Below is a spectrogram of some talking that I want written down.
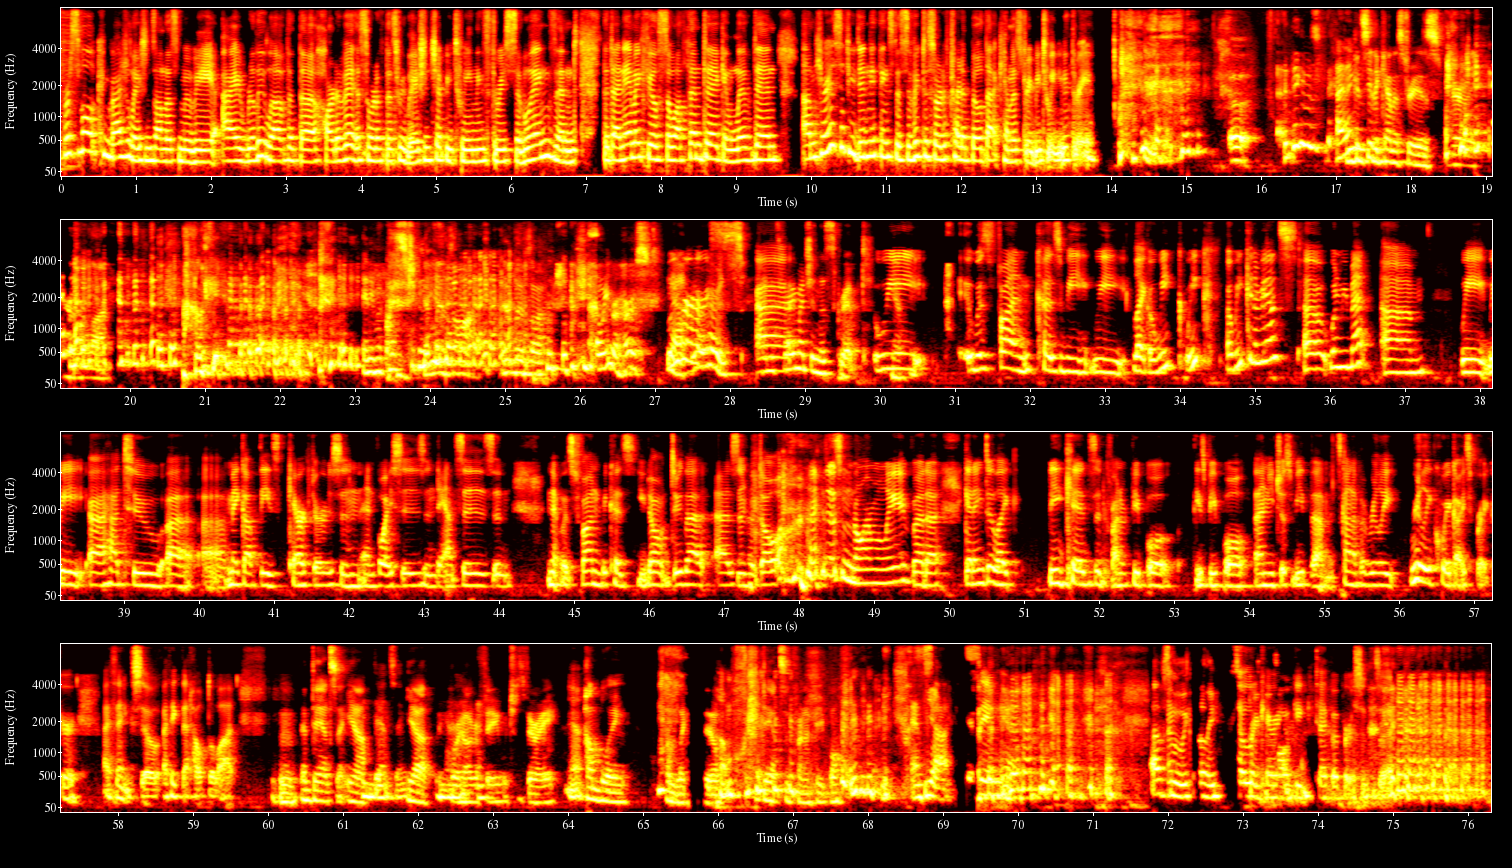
First of all, congratulations on this movie. I really love that the heart of it is sort of this relationship between these three siblings, and the dynamic feels so authentic and lived in. I'm curious if you did anything specific to sort of try to build that chemistry between you three. uh, I think it was. I think you can see the chemistry is very, very a lot. Any more questions? It lives on. It lives on. We rehearsed. We Yeah, rehearsed. and it's Uh, very much in the script. we it was fun because we we like a week week a week in advance uh, when we met um, we we uh, had to uh, uh, make up these characters and, and voices and dances and and it was fun because you don't do that as an adult just normally but uh, getting to like be kids in front of people these people and you just meet them it's kind of a really really quick icebreaker i think so i think that helped a lot Mhm. And dancing, yeah. and dancing Yeah, the Yeah. choreography, which is very Yeah. humbling. Humbling to do. Um, Dance in front of people. And Yeah, sing. absolutely. Totally. Solo Break the wall. karaoke type of person. So.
